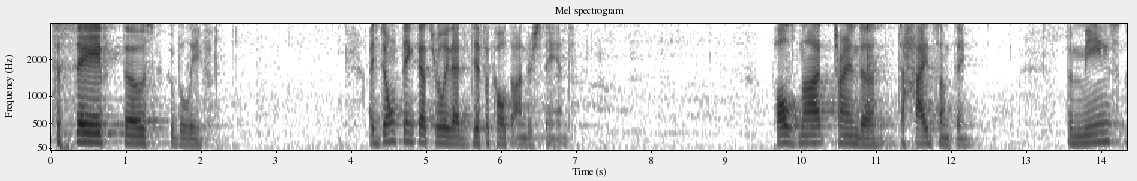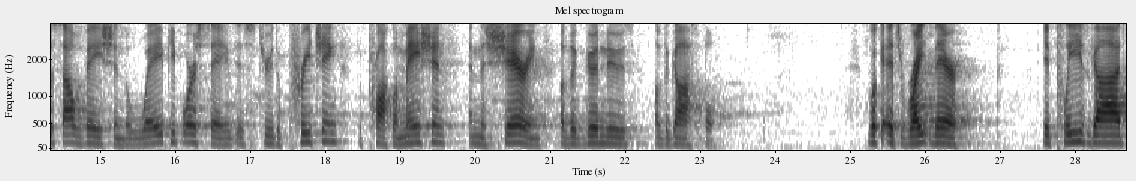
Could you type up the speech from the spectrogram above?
to save those who believe. I don't think that's really that difficult to understand. Paul's not trying to, to hide something. The means of salvation, the way people are saved, is through the preaching, the proclamation, and the sharing of the good news of the gospel. Look, it's right there. It pleased God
